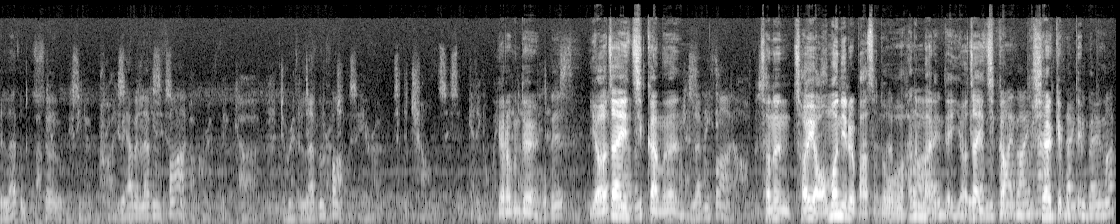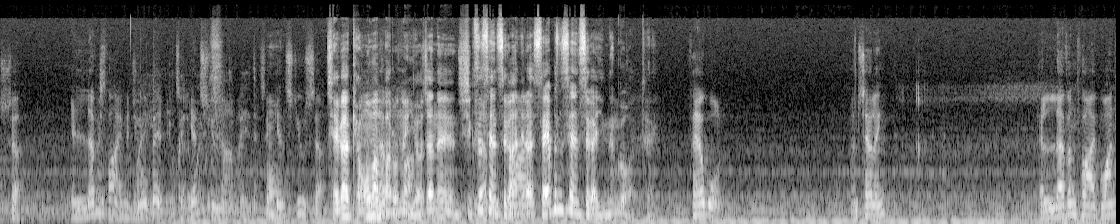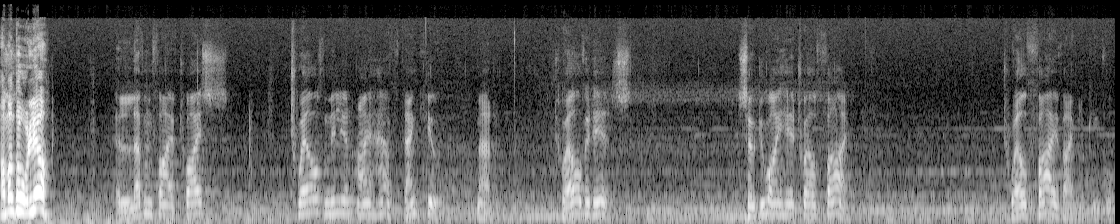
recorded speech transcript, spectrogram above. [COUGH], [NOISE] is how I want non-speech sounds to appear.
11. So Because you know price we have 11 increases on a 5. logarithmic curve, derivative 11 approaching 5. zero, so the chances of getting away 여러분들. 여자의 직감은 11 5. 저는 저희 어머니를 봐서도 11 하는 5. 말인데 여자의 11 5 직감은 무시할 게. 못 Thank you very 됩니다. much, sir. 11 5. It's your bid. It's against you now, man. It's 어. against you, sir. 제가 경험한 11 바로는 five. 여자는 식스 센스가 아니라 세븐 센스가 있는 것 같아. Fair warning. I'm selling. 11 5 once. 한번 더 올려. 11 5 twice. 12 million I have. Thank you, madam. 12 it is. So do I hear twelve five? Twelve five I'm looking for.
